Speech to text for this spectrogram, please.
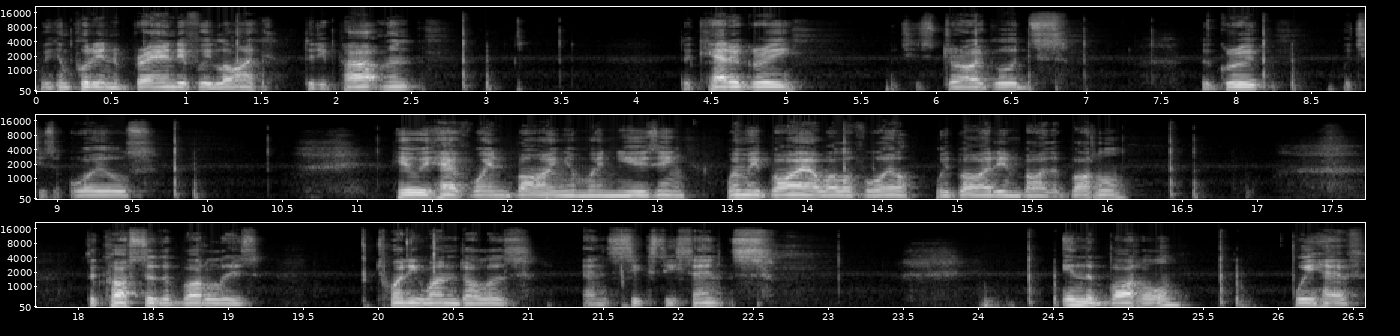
We can put in a brand if we like, the department, the category, which is dry goods, the group, which is oils. Here we have when buying and when using. When we buy our olive oil, we buy it in by the bottle. The cost of the bottle is $21.60. In the bottle, we have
